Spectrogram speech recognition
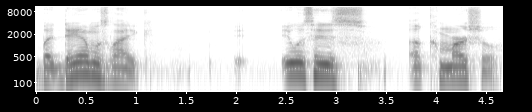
but damn was like, it, it was his a commercial,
